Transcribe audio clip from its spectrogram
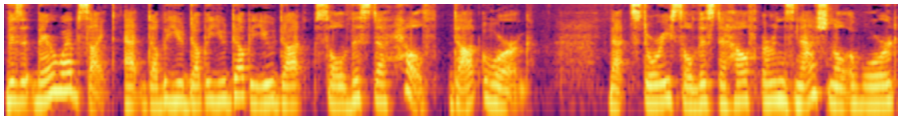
visit their website at www.solvistahealth.org. That story, Solvista Health earns National Award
